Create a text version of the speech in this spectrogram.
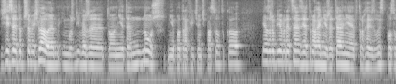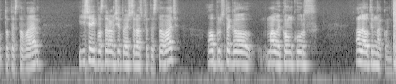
Dzisiaj sobie to przemyślałem i możliwe, że to nie ten nóż nie potrafi ciąć pasów, tylko ja zrobiłem recenzję trochę nierzetelnie, w trochę zły sposób to testowałem. I dzisiaj postaram się to jeszcze raz przetestować. Oprócz tego mały konkurs, ale o tym na końcu.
